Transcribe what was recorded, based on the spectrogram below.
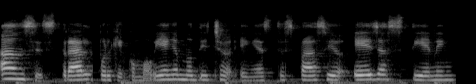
ancestral, porque como bien hemos dicho en este espacio, ellas tienen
